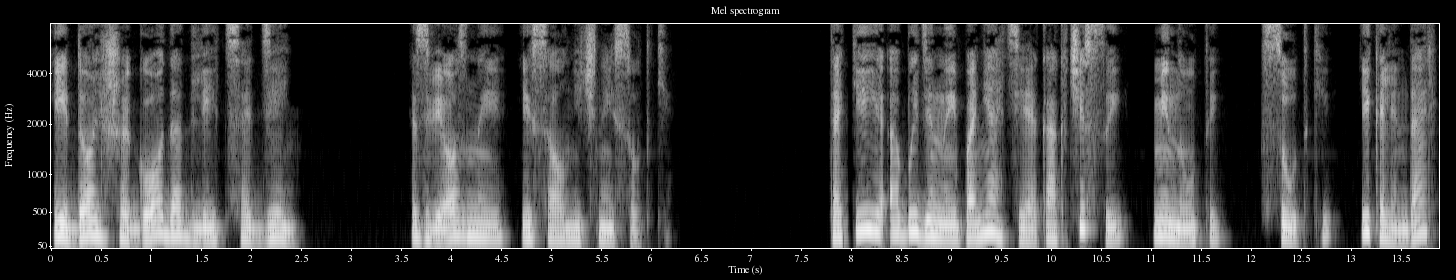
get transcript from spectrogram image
И дольше года длится день. Звездные и солнечные сутки. Такие обыденные понятия, как часы, минуты, сутки и календарь,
